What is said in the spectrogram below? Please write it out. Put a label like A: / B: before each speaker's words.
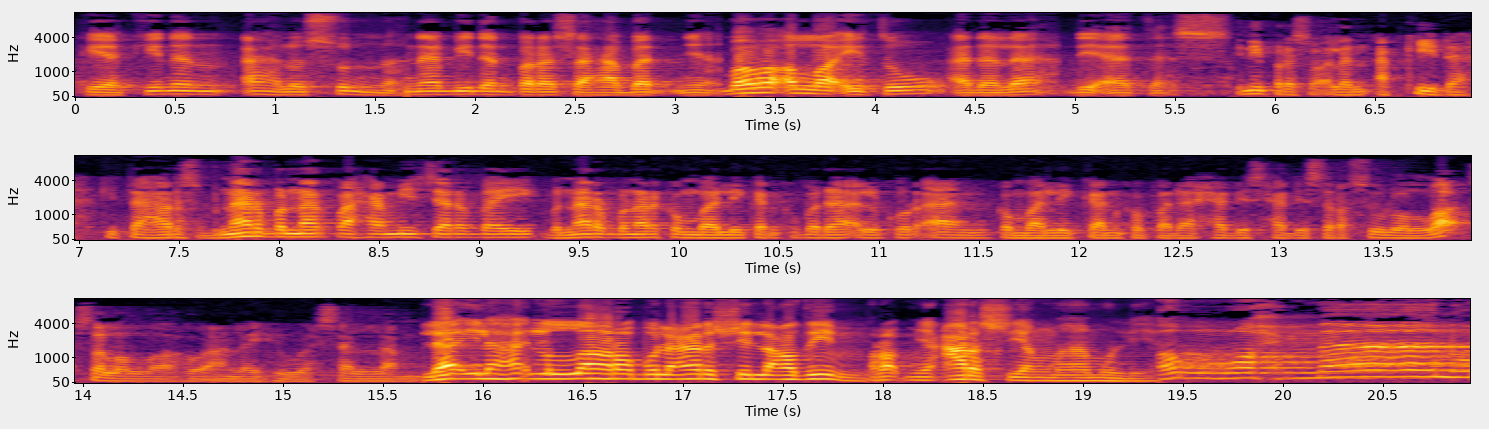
A: keyakinan ahlu sunnah Nabi dan para sahabatnya bahwa Allah itu adalah di atas.
B: Ini persoalan akidah. Kita harus benar-benar pahami secara baik benar-benar kembalikan kepada Al-Quran kembalikan kepada hadis-hadis Rasulullah Sallallahu Alaihi Wasallam.
C: La ilaha illallah Rabbul Arshil Azim. Rabbnya Arsh yang maha mulia.
D: Ar-Rahmanu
